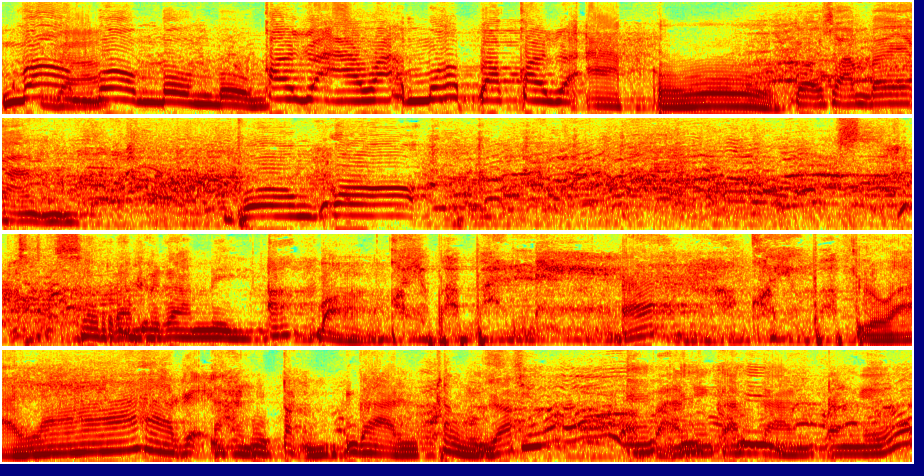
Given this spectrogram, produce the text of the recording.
Bom bom bom bom. Kaya awakmu apa kaya aku? Kok sampean bongkok serame-rame. Apa? Kaya bapakne. Eh? Kaya bapak. Lu alah, arek ganteng, ganteng ya. Yo, bapakne kan ganteng yo.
